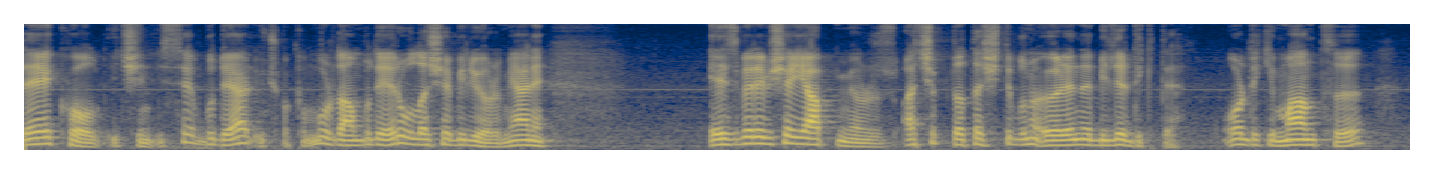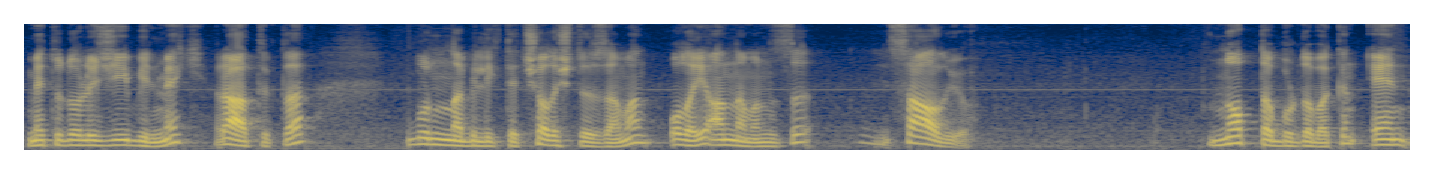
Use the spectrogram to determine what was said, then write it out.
L kol için ise bu değer 3. Bakın buradan bu değere ulaşabiliyorum. Yani ezbere bir şey yapmıyoruz. Açıp datasheet'i bunu öğrenebilirdik de. Oradaki mantığı, metodolojiyi bilmek rahatlıkla bununla birlikte çalıştığı zaman olayı anlamanızı sağlıyor. Not da burada bakın en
